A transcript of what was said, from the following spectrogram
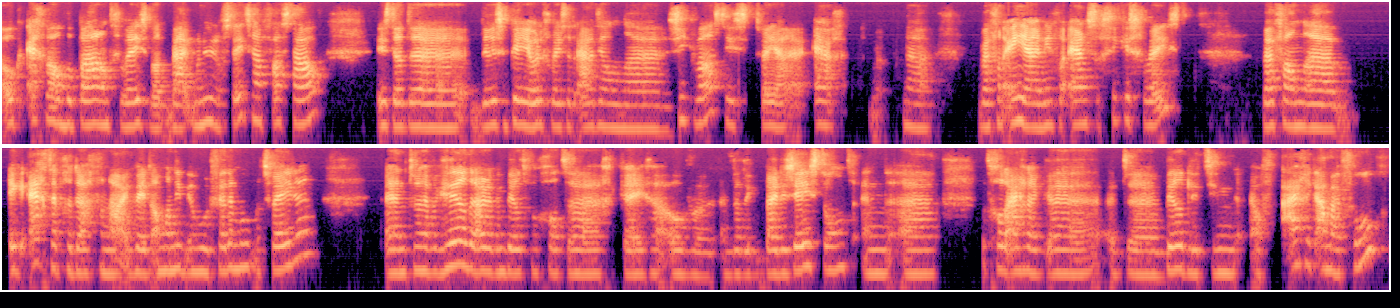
ook echt wel bepalend geweest, wat, waar ik me nu nog steeds aan vasthoud. Is dat er is een periode geweest dat Adrian ziek was. Die is twee jaar erg, nou, waarvan één jaar in ieder geval ernstig ziek is geweest. Waarvan ik echt heb gedacht van, nou, ik weet allemaal niet meer hoe het verder moet met Zweden. En toen heb ik heel duidelijk een beeld van God eh, gekregen over dat ik bij de zee stond. En eh, dat God eigenlijk eh, het beeld liet zien, of eigenlijk aan mij vroeg.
